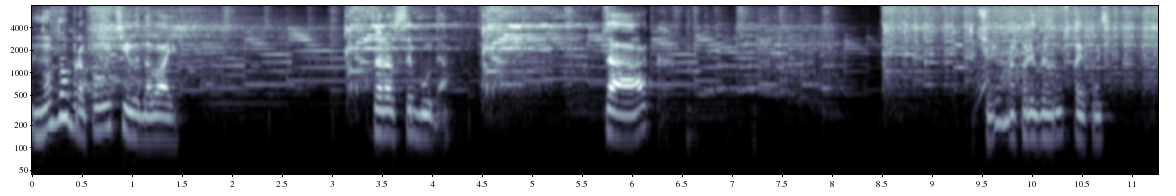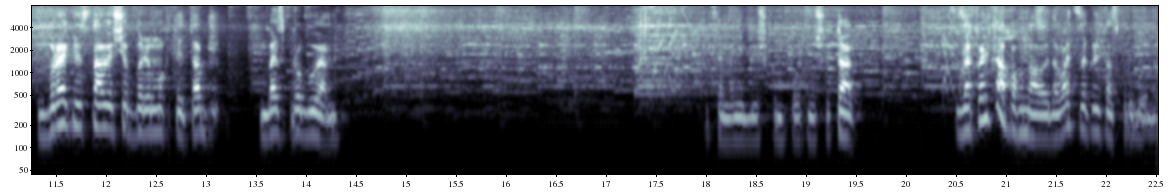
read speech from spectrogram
Ну добре, полетіли, давай. Зараз все буде. Так. Червона перезагрузка якась. Збирай кристали, щоб перемогти, та без проблем. Це мені більш комфортніше. Так. За кольта погнали, давайте за кольта спробуємо.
